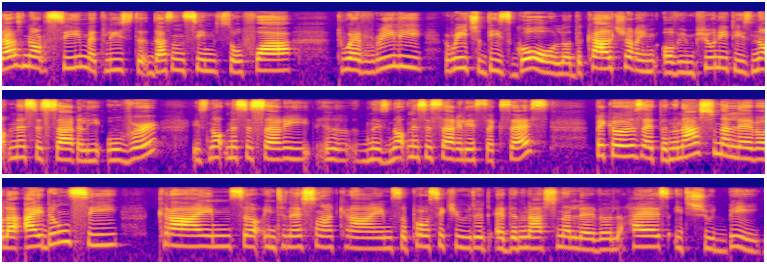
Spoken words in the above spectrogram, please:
does not seem, at least doesn't seem so far, to have really reached this goal. The culture of impunity is not necessarily over, it's not, necessary, uh, it's not necessarily a success, because at the national level, I don't see crimes, uh, international crimes, uh, prosecuted at the national level as it should be.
